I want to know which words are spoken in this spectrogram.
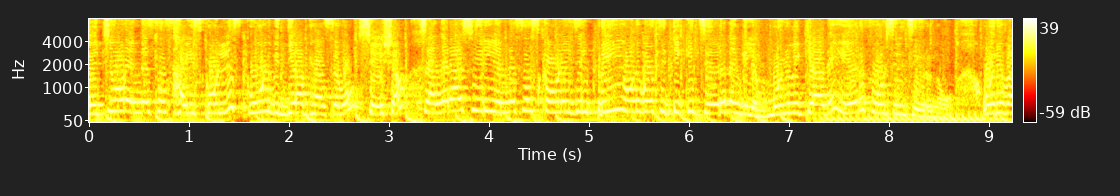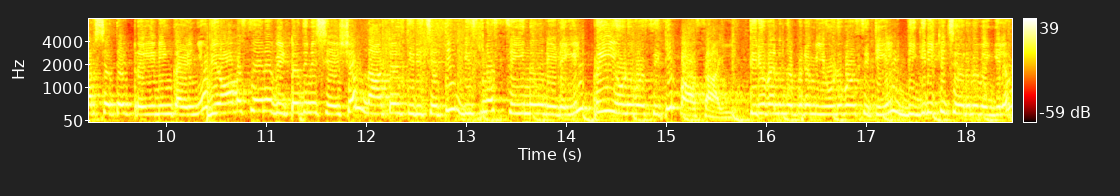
വെച്ചൂർ എൻ എസ് എസ് ഹൈസ്കൂളിൽ സ്കൂൾ വിദ്യാഭ്യാസവും ശേഷം ചങ്ങനാശ്ശേരി എൻ എസ് എസ് കോളേജിൽ പ്രീ യൂണിവേഴ്സിറ്റിക്ക് ചേർന്നെങ്കിലും മുഴുവിക്കാതെ എയർഫോഴ്സിൽ ചേർന്നു. ഒരു വർഷത്തെ ട്രെയിനിങ് കഴിഞ്ഞ് വ്യോമസേന വിട്ടതിനു ശേഷം നാട്ടിൽ തിരിച്ചെത്തി ബിസിനസ് ചെയ്യുന്നതിനിടയിൽ പ്രീ യൂണിവേഴ്സിറ്റി പാസ്സായി. തിരുവനന്തപുരം യൂണിവേഴ്സിറ്റിയിൽ ഡിഗ്രിക്ക് ചേർന്നുവെങ്കിലും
